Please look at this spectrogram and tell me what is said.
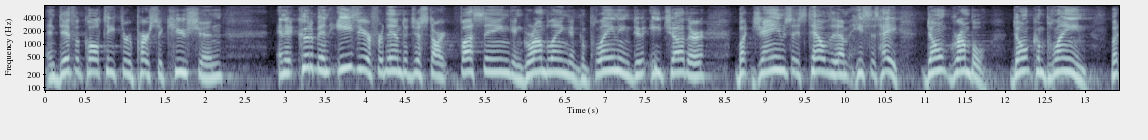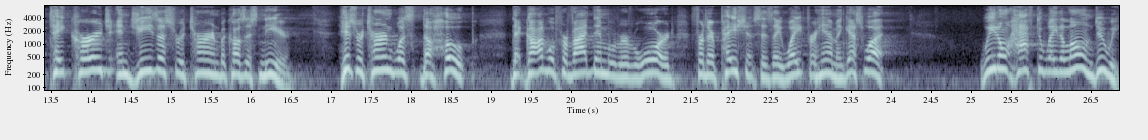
and difficulty through persecution. And it could have been easier for them to just start fussing and grumbling and complaining to each other. But James is telling them, he says, hey, don't grumble, don't complain, but take courage in Jesus' return because it's near. His return was the hope that God will provide them a reward for their patience as they wait for Him. And guess what? We don't have to wait alone, do we?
